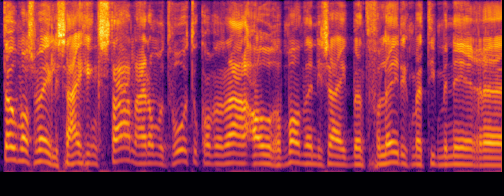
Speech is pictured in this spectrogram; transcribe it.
Thomas Melis, hij ging staan, hij nam het woord. Toen kwam daarna een oudere man en die zei... ik ben het volledig met die meneer eh,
